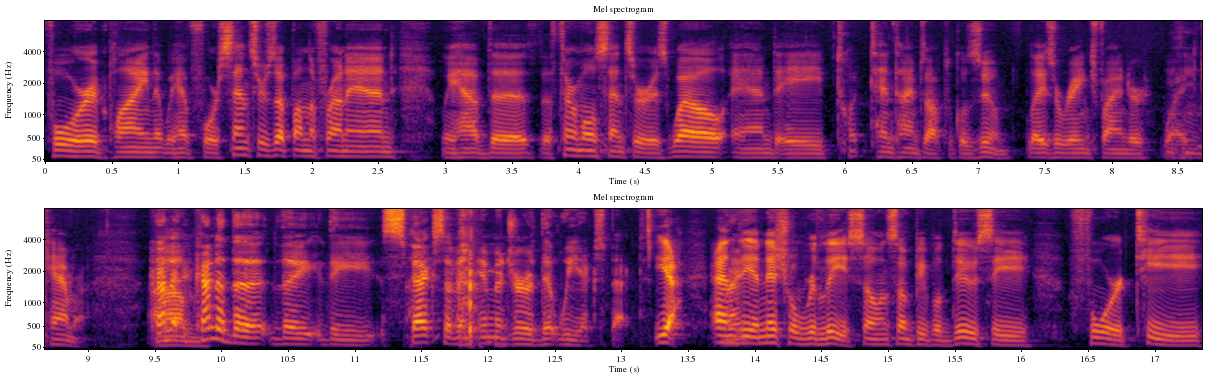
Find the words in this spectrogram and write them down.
Four implying that we have four sensors up on the front end. We have the, the thermal sensor as well, and a tw- 10 times optical zoom, laser rangefinder, wide mm-hmm. camera. Kind of, um, kind of the, the, the specs of an imager that we expect. Yeah, and right? the initial release. So when some people do see 4T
